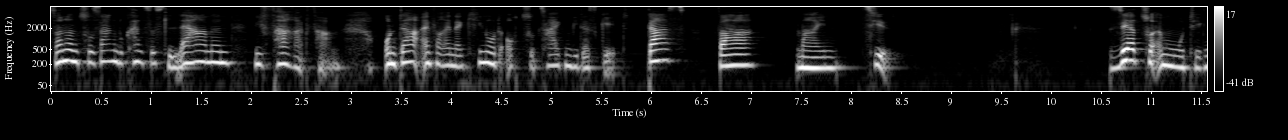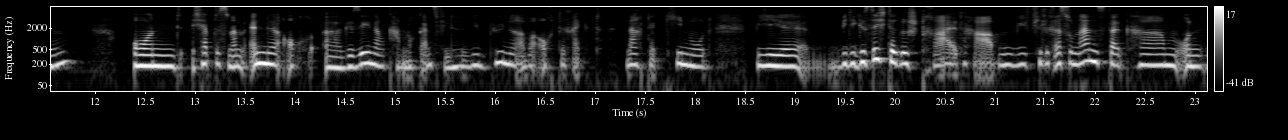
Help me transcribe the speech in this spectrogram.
sondern zu sagen, du kannst es lernen wie Fahrradfahren. Und da einfach in der Keynote auch zu zeigen, wie das geht. Das war mein Ziel. Sehr zu ermutigen. Und ich habe das dann am Ende auch äh, gesehen, da kamen noch ganz viele in die Bühne, aber auch direkt nach der Keynote, wie, wie die Gesichter gestrahlt haben, wie viel Resonanz da kam und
